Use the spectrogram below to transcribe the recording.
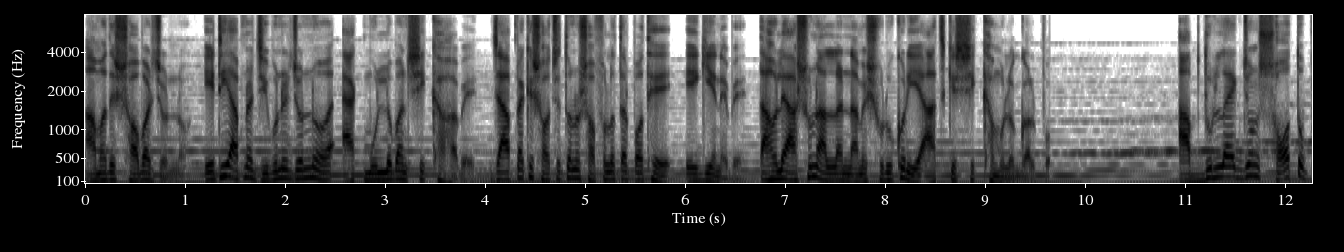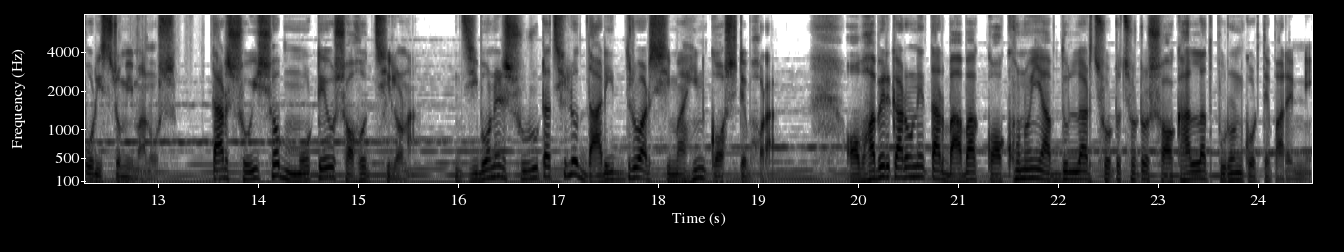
আমাদের সবার জন্য। এটি আপনার জীবনের জন্য এক মূল্যবান শিক্ষা হবে, যা আপনাকে সচেতন সফলতার পথে এগিয়ে নেবে। তাহলে আসুন আল্লাহর নামে শুরু করি আজকের শিক্ষামূলক গল্প। আবদুল্লাহ একজন শত পরিশ্রমী মানুষ। তার শৈশব মোটেও সহজ ছিল না। জীবনের শুরুটা ছিল দারিদ্র আর সীমাহীন কষ্টে ভরা। অভাবের কারণে তার বাবা কখনোই আবদুল্লার ছোট ছোট শখ আহ্লাদ পূরণ করতে পারেননি।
